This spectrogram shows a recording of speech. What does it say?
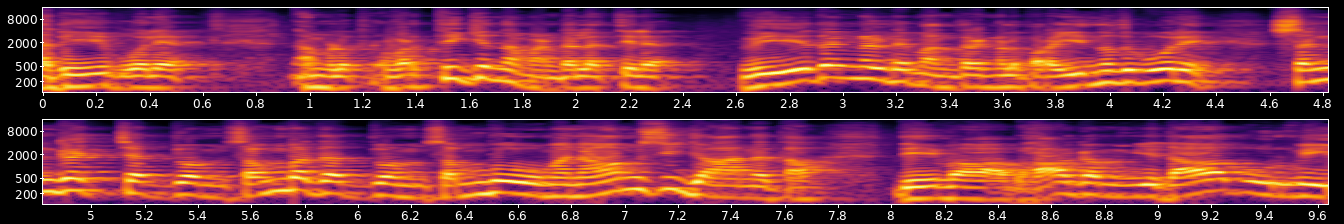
അതേപോലെ നമ്മൾ പ്രവർത്തിക്കുന്ന മണ്ഡലത്തിൽ വേദങ്ങളുടെ മന്ത്രങ്ങൾ പറയുന്നത് പോലെ സംഘച്ചത്വം സമ്പദത്വം സംഭോ മനാംസി ജാനത ദേവാഭാഗം യഥാപൂർവേ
